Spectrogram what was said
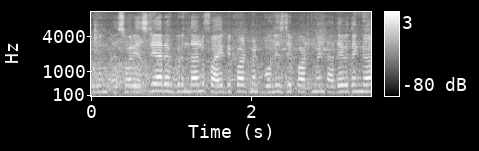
బృంద సారీ ఎస్డీఆర్ఎఫ్ బృందాలు ఫైర్ డిపార్ట్మెంట్ పోలీస్ డిపార్ట్మెంట్ అదేవిధంగా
